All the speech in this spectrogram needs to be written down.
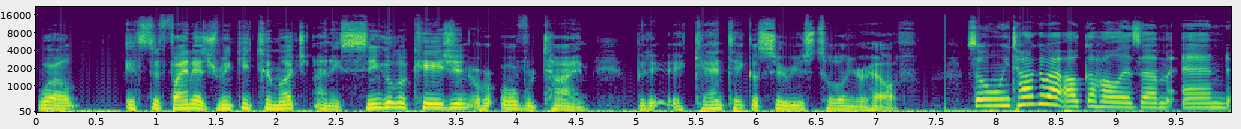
Well, it's defined as drinking too much on a single occasion or over time, but it, it can take a serious toll on your health. So, when we talk about alcoholism and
